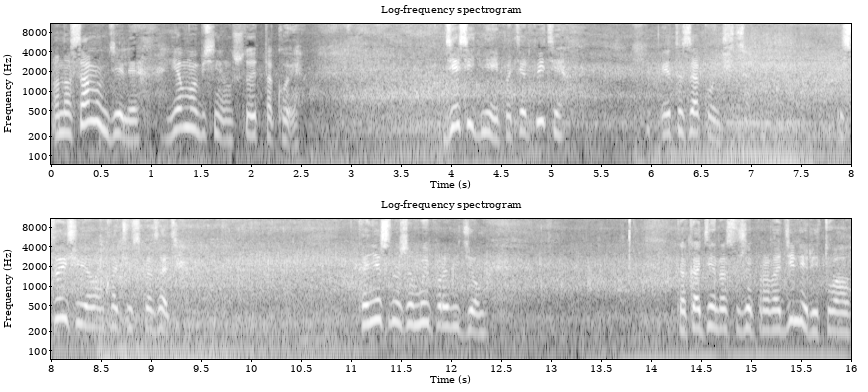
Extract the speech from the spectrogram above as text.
А на самом деле, я вам объяснила, что это такое. Десять дней потерпите, и это закончится. И что еще я вам хочу сказать? Конечно же, мы проведем, как один раз уже проводили ритуал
